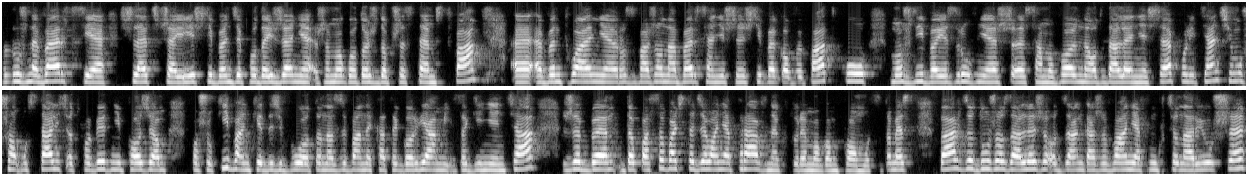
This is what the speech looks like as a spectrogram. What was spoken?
różne wersje śledcze, jeśli będzie podejrzenie, że mogło dojść do przestępstwa, e, ewentualnie rozważona wersja nieszczęśliwego wypadku, możliwe jest również e, samowolne oddalenie się. Policjanci muszą ustalić odpowiedni poziom poszukiwań, kiedyś było to nazywane kategoriami zaginięcia, żeby dopasować te działania prawne, które mogą pomóc. Natomiast bardzo dużo zależy od zaangażowania funkcjonariuszy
